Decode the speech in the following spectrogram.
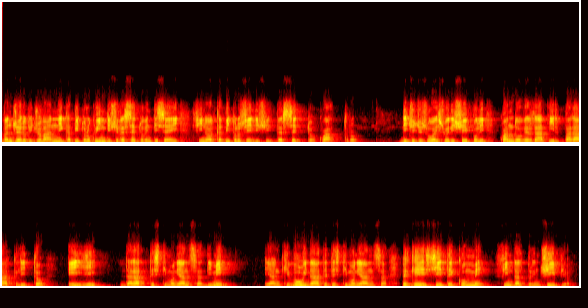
Vangelo di Giovanni, capitolo 15, versetto 26, fino al capitolo 16, versetto 4. Dice Gesù ai suoi discepoli, quando verrà il Paraclito, egli darà testimonianza di me e anche voi date testimonianza perché siete con me fin dal principio.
